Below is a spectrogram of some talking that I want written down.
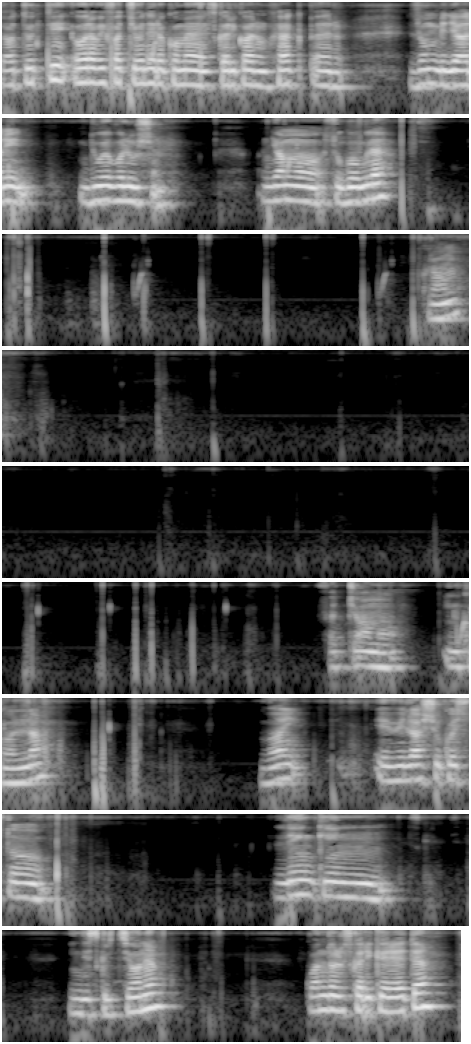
Ciao a tutti, ora vi faccio vedere come scaricare un hack per Zombie Diary 2 Evolution. Andiamo su Google. Chrome. Facciamo incolla vai e vi lascio questo link in, in descrizione. Quando lo scaricherete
